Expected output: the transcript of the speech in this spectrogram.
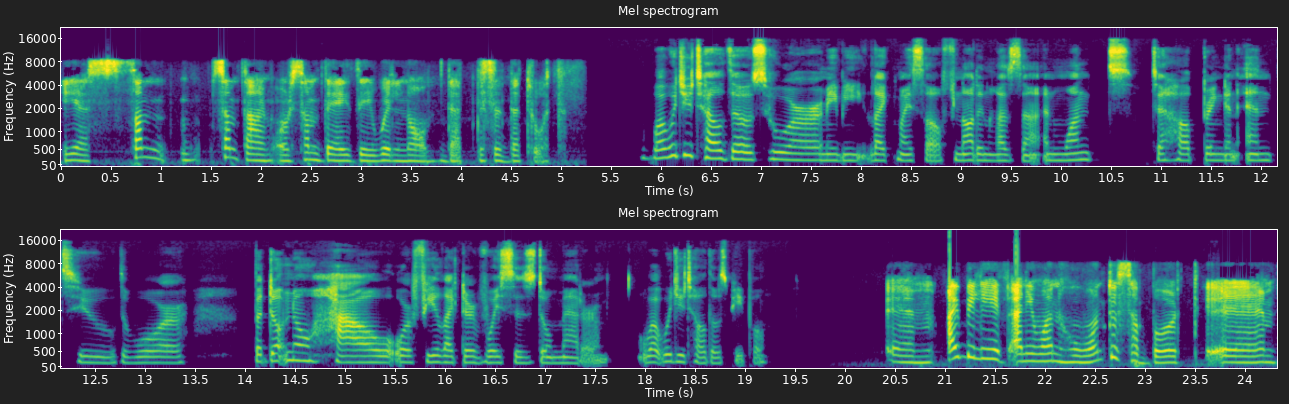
yes some sometime or someday they will know that this is the truth what would you tell those who are maybe like myself, not in Gaza, and want to help bring an end to the war, but don't know how or feel like their voices don't matter? What would you tell those people? Um, I believe anyone who want to support um,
